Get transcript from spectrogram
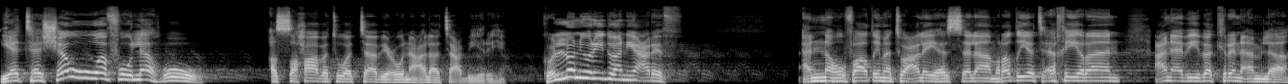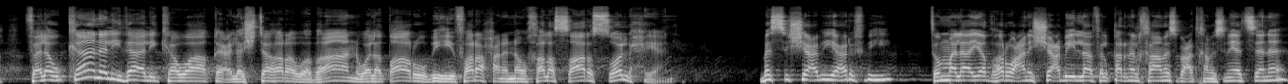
يتشوف له الصحابة والتابعون على تعبيرهم. كل يريد أن يعرف أنه فاطمة عليها السلام رضيت أخيرا عن أبي بكر أم لا؟ فلو كان لذلك واقع لاشتهر وبان ولطاروا به فرحا أنه خلص صار الصلح يعني. بس الشعبي يعرف به؟ ثم لا يظهر عن الشعب إلا في القرن الخامس بعد خمسمائة سنة؟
